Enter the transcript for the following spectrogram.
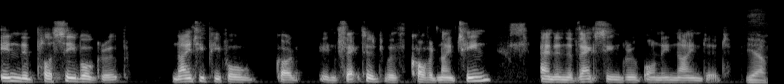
in the placebo group, 90 people got infected with COVID 19, and in the vaccine group, only nine did. Yeah.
